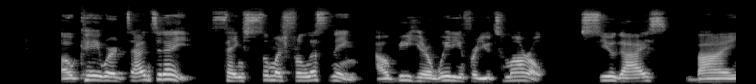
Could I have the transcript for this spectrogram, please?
Okay, we're done today. Thanks so much for listening. I'll be here waiting for you tomorrow. See you guys. Bye.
